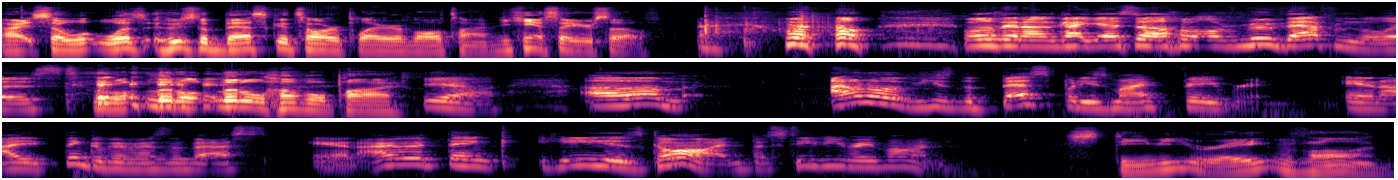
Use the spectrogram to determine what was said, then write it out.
All right. So, what's who's the best guitar player of all time? You can't say yourself. well, well then I'll, guess I'll, I'll remove that from the list. Little, little, little humble pie. yeah. Um, I don't know if he's the best, but he's my favorite, and I think of him as the best. And I would think he is gone, but Stevie Ray Vaughan. Stevie Ray Vaughan,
